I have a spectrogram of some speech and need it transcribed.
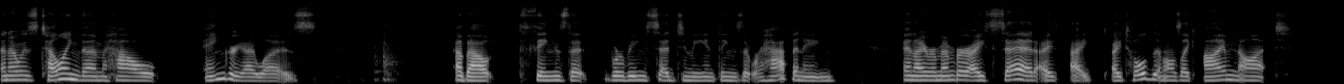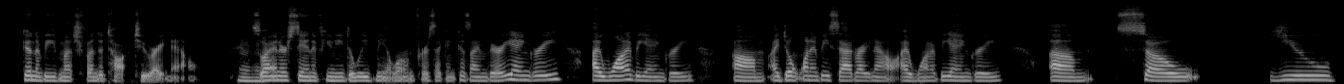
and i was telling them how angry i was about things that were being said to me and things that were happening and i remember i said i i, I told them i was like i'm not going to be much fun to talk to right now Mhm. so I understand if you need to leave me alone for a second because I'm very angry. I want to be angry. Um, I don't want to be sad right now. I want to be angry. Um, so you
